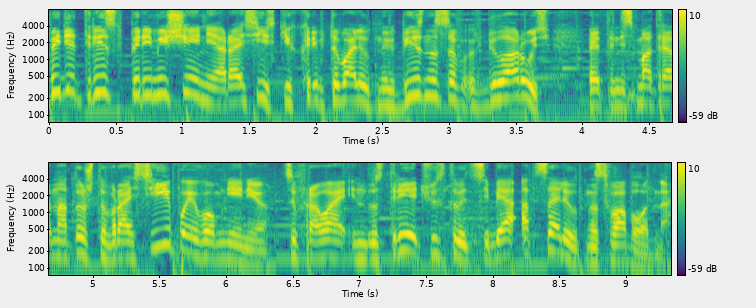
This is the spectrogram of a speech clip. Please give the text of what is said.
видит риск перемещения российских криптовалютных бизнесов в Беларусь. Это несмотря на то, что в России, по его мнению, цифровая индустрия чувствует себя абсолютно свободно.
